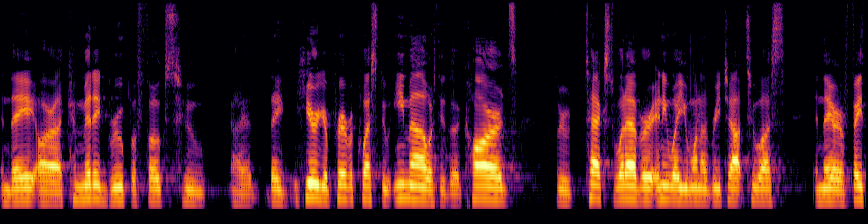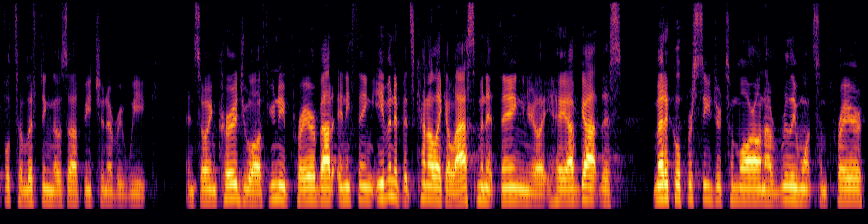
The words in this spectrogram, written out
And they are a committed group of folks who uh, they hear your prayer request through email or through the cards, through text, whatever, any way you want to reach out to us. And they are faithful to lifting those up each and every week. And so I encourage you all, if you need prayer about anything, even if it's kind of like a last minute thing and you're like, hey, I've got this medical procedure tomorrow and I really want some prayer,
